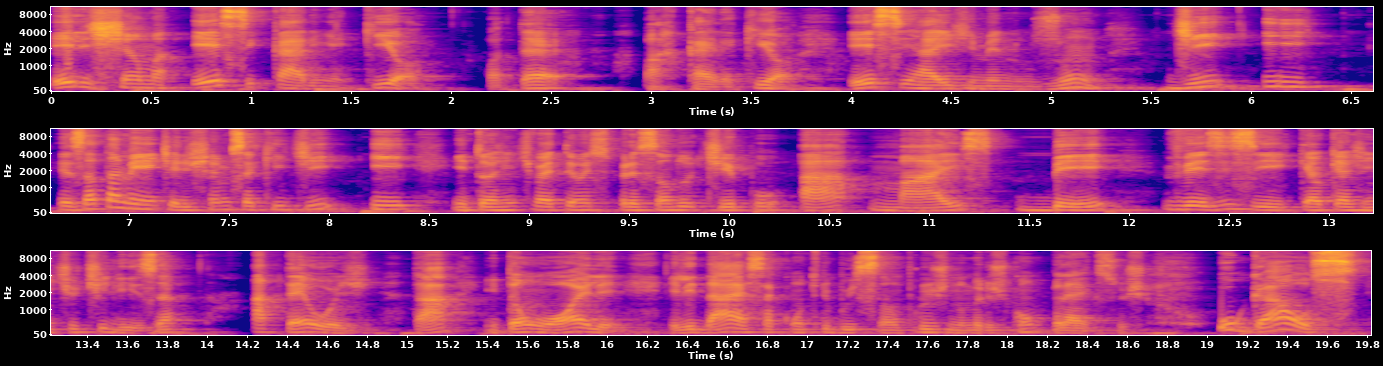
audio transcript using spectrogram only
Ele chama esse carinha aqui, ó, vou até marcar ele aqui, ó, esse raiz de menos 1 de i. Exatamente, ele chama isso aqui de i. Então, a gente vai ter uma expressão do tipo a mais b vezes i, que é o que a gente utiliza até hoje, tá? Então, o Euler, ele dá essa contribuição para os números complexos. O Gauss,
